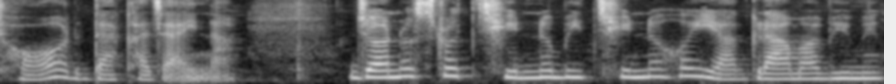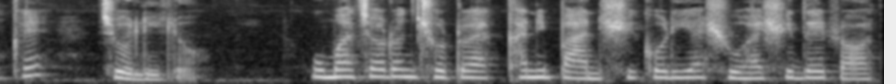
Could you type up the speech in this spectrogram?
ঝড় দেখা যায় না। জনস্রোত ছিন্ন বিচ্ছিন্ন হইয়া গ্রামাভিমুখে চলিল। উমাচরণ ছোট একখানি পানসি করিয়া সুহাসীদের রথ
